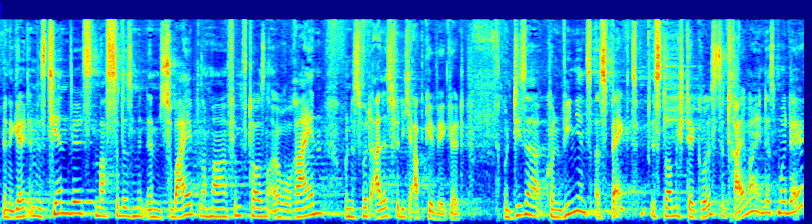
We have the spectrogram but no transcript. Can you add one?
wenn du Geld investieren willst, machst du das mit einem Swipe nochmal 5000 Euro rein und es wird alles für dich abgewickelt. Und dieser Convenience-Aspekt ist, glaube ich, der größte Treiber in das Modell.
